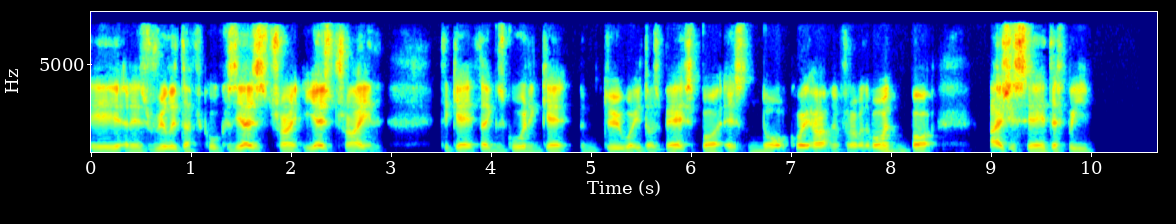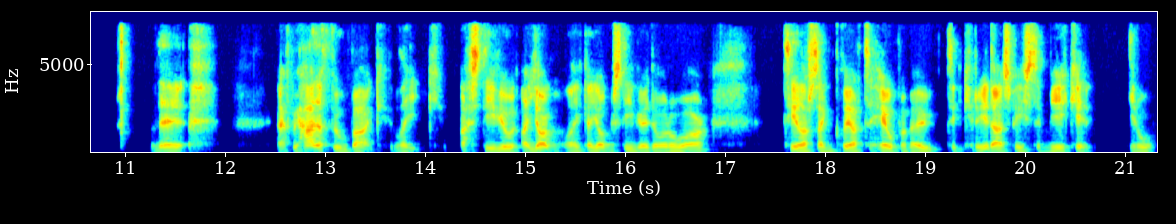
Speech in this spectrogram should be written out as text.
eh, and it's really difficult because he is trying, he is trying to get things going and get and do what he does best, but it's not quite happening for him at the moment. But as you said, if we the if we had a fullback like a Stevie, a young like a young Stevie O'Donnell or Taylor Sinclair to help him out to create that space to make it, you know,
